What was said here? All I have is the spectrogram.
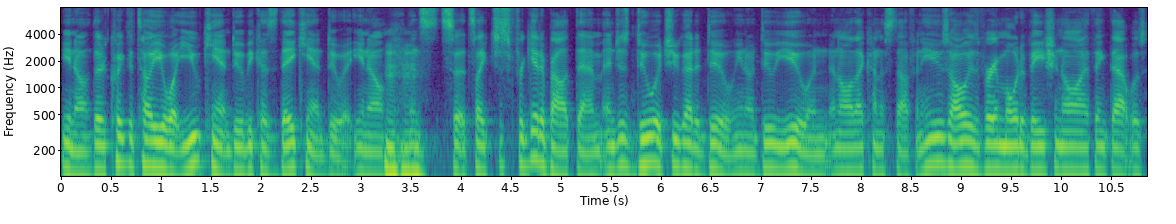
You know they're quick to tell you what you can't do because they can't do it you know? And so it's like just forget about them and just do what you got to do you know do you and, and all that kind of stuff. And he was always very motivational. I think that was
